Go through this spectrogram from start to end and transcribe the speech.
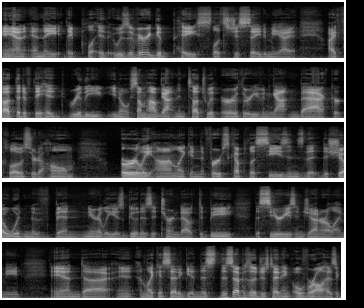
and and they they play. It was a very good pace. Let's just say to me, I I thought that if they had really you know somehow gotten in touch with Earth or even gotten back or closer to home early on, like in the first couple of seasons, that the show wouldn't have been nearly as good as it turned out to be. The series in general, I mean, and uh, and, and, like I said again, this this episode just I think overall has a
